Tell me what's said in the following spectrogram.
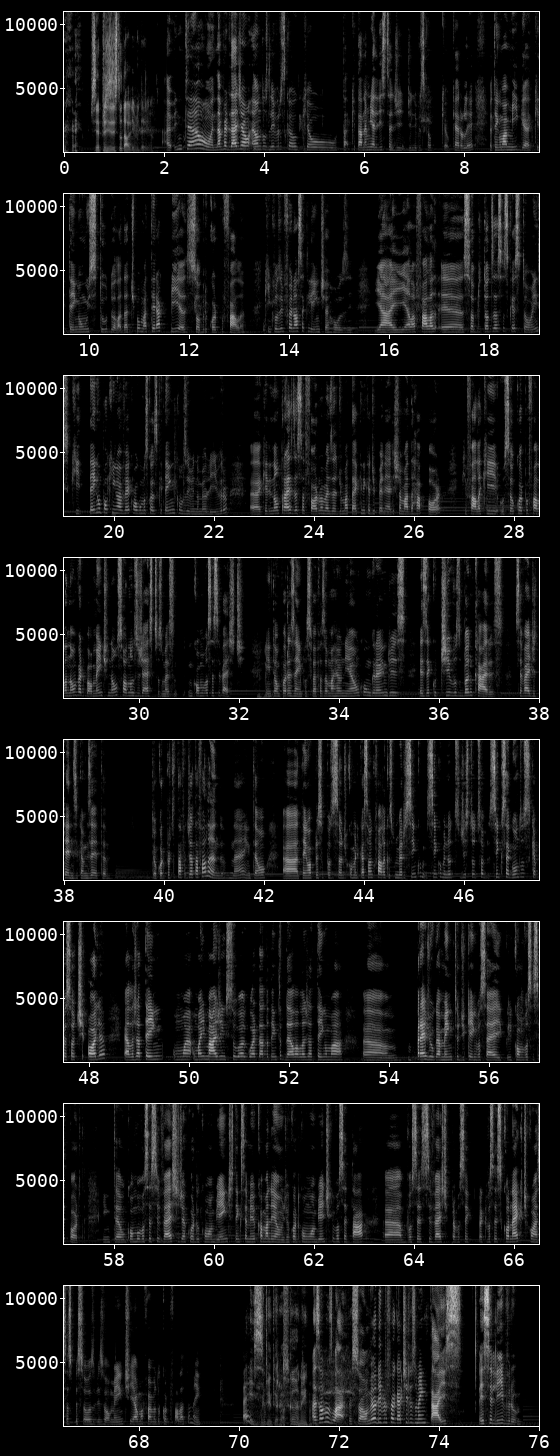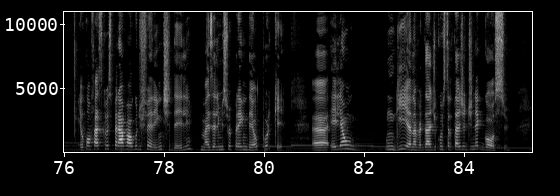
Você precisa estudar o livro dele. viu? Ah, Então, na verdade, é um, é um dos livros que eu, que eu tá, que tá na minha lista de, de livros que eu, que eu quero ler. Eu tenho uma amiga que tem um estudo, ela dá tipo uma terapia sobre o corpo fala. Que inclusive foi nossa cliente, a Rose. E aí ela fala é, sobre todas essas questões que tem um pouquinho a ver com algumas coisas que tem, inclusive, no meu livro. É, que ele não traz dessa forma, mas é de uma técnica de PNL chamada rapport, que fala que o seu corpo fala não verbalmente, não só nos gestos, mas em como você se veste. Então, por exemplo, você vai fazer uma reunião com grandes executivos bancários. Você vai de tênis e camiseta? Teu corpo já tá, já tá falando, né? Então, ah, tem uma pressuposição de comunicação que fala que os primeiros cinco, minutos de estudo sobre. cinco segundos que a pessoa te olha, ela já tem uma, uma imagem sua guardada dentro dela, ela já tem uma. ah, um pré-julgamento de quem você é e, como você se porta. Então, como você se veste de acordo com o ambiente, tem que ser meio camaleão, de acordo com o ambiente que você tá, ah, você se veste para você para que você se conecte com essas pessoas visualmente e é uma forma do corpo falar também. É isso. Muito interessante. Bacana, hein? Mas vamos lá, pessoal. O meu livro foi Gatilhos Mentais. Esse livro, eu confesso que eu esperava algo diferente dele, mas ele me surpreendeu. Por quê? Ah, ele é um, um guia, na verdade, com estratégia de negócio.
